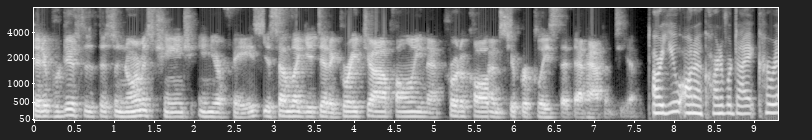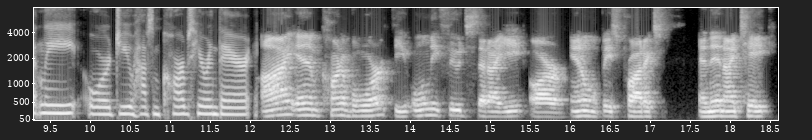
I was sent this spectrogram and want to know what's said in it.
that it produces this enormous change in your face. You sound like you did a great job following that protocol. I'm super pleased that that happened to you. Are you on a carnivore diet currently, or do you have some carbs here and there? I am carnivore. The only foods that I eat are animal based products, and then I take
